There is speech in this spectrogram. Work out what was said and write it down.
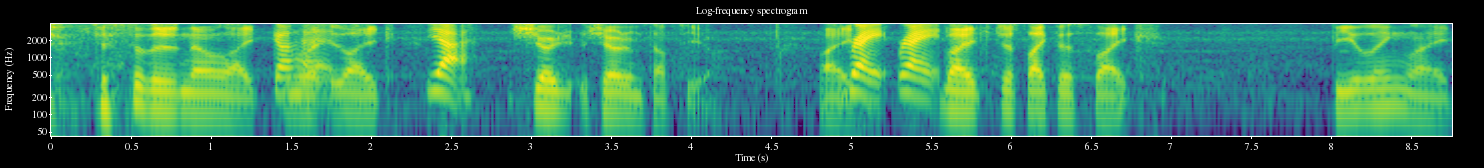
just so there's no like Go ra- ahead. like yeah, showed showed himself to you, like right, right. like just like this like feeling like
